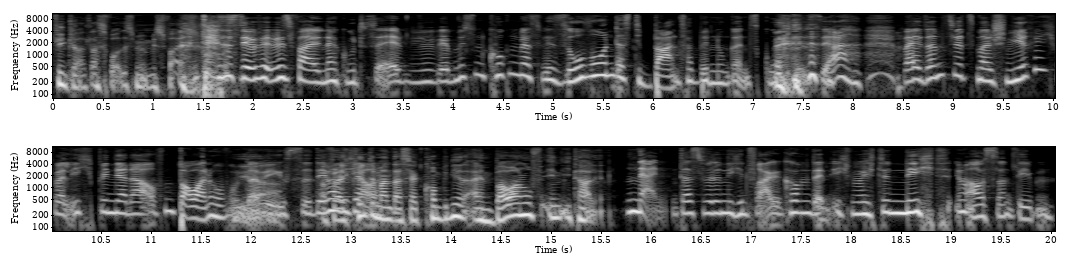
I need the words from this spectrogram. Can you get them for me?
Finca, das Wort ist mir missfallen. Das ist dir missfallen. Na gut, äh, wir müssen gucken, dass wir so wohnen, dass die Bahnverbindung ganz gut ist, ja. Weil sonst wird's mal schwierig, weil ich bin ja da auf dem Bauernhof unterwegs. Ja. vielleicht könnte ja man das ja kombinieren, einen Bauernhof in Italien. Nein, das würde nicht in Frage kommen, denn ich möchte nicht im Ausland leben.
